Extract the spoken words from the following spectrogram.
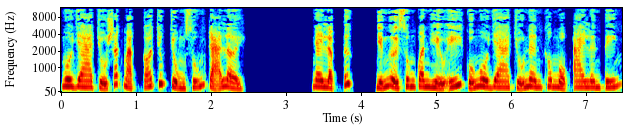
Ngô gia chủ sắc mặt có chút trùng xuống trả lời. Ngay lập tức, những người xung quanh hiểu ý của ngô gia chủ nên không một ai lên tiếng.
